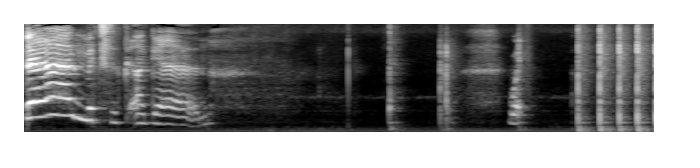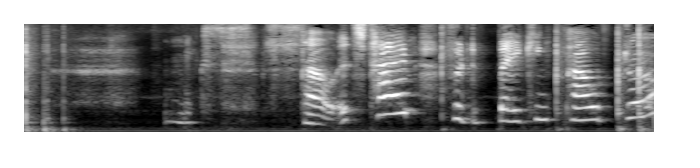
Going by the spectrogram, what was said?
Then mix it again. Wait. Mix. So it's time for the baking powder.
